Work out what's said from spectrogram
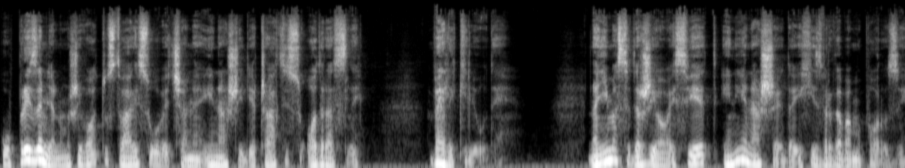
U prizemljenom životu stvari su uvećane i naši dječaci su odrasli, veliki ljudi. Na njima se drži ovaj svijet i nije naše da ih izvrgavamo poruzi.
